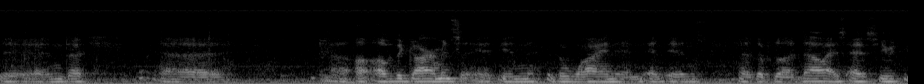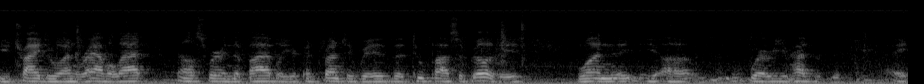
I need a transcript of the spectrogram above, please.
and uh, uh, of the garments in the wine and, and in uh, the blood. Now, as, as you, you try to unravel that elsewhere in the Bible, you're confronted with the two possibilities. One, uh, where you had a,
